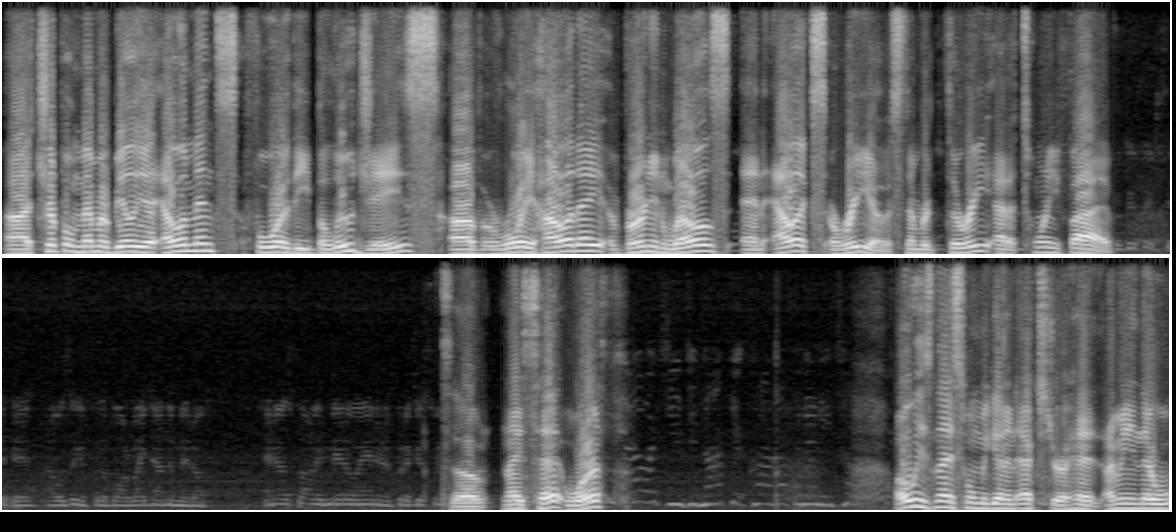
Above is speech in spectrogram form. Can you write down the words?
Uh, triple memorabilia elements for the Blue Jays of Roy Halladay, Vernon Wells, and Alex Rios, numbered 3 out of 25. So, nice hit, worth. Always nice when we get an extra hit. I mean, they're,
